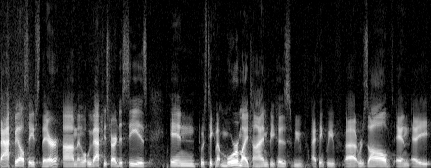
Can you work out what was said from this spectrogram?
back fail safes there. Um, and what we've actually started to see is in, it was taking up more of my time because we've, I think we've uh, resolved and a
